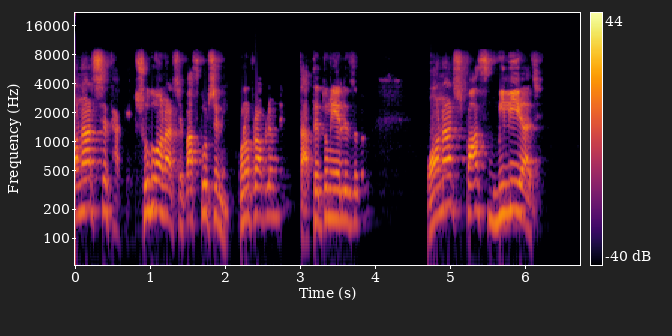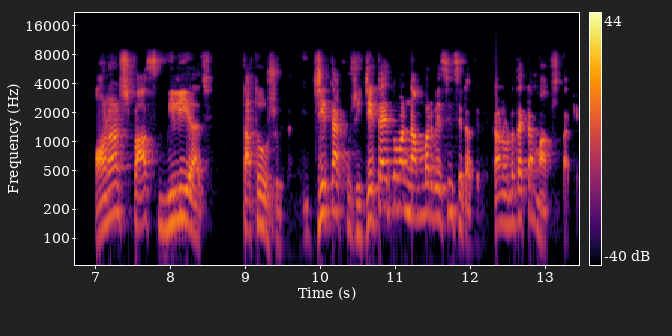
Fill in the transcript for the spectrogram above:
অনার্সে থাকে, শুধু অনার্সে পাস কোর্সে নেই, কোনো প্রবলেম নেই। তাতে তুমি এলিজেবল অনার্স পাস মিলিয়ে আছে। অনার্স পাস মিলিয়ে আছে, তাতেও অসুবিধা নেই। যেটা খুশি, যেটাই তোমার নাম্বার বেশি, সেটা দেবে। কারণ ওটাতে একটা মার্কস থাকে।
